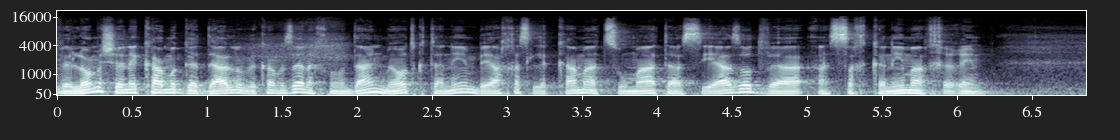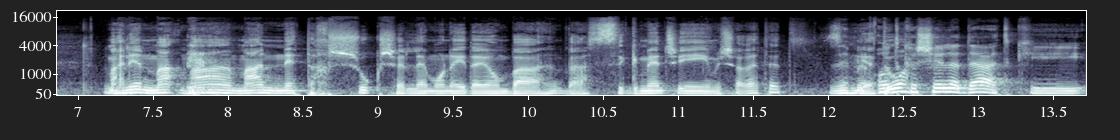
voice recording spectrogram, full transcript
ולא משנה כמה גדלנו וכמה זה, אנחנו עדיין מאוד קטנים ביחס לכמה עצומה התעשייה הזאת והשחקנים האחרים. מעניין, מה- מה מה הנתח שוק של Lemonade היום בסגמנט שהיא משרתת? זה מאוד ידוע? קשה לדעת, כי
